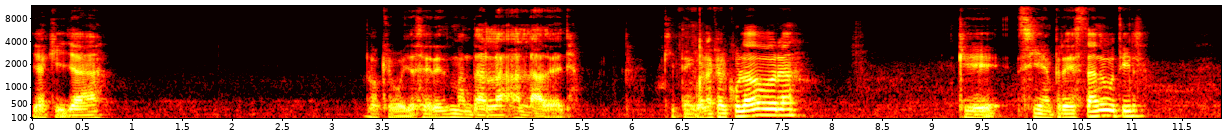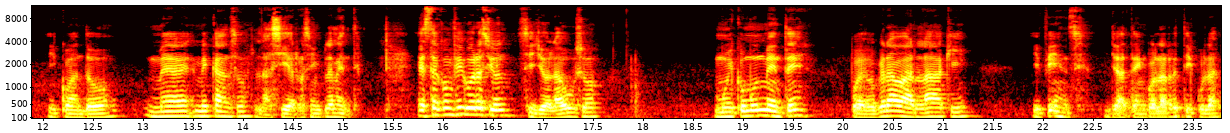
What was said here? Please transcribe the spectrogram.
Y aquí ya lo que voy a hacer es mandarla al lado de allá. Aquí tengo la calculadora que siempre es tan útil. Y cuando me, canso, la cierro simplemente. Esta configuración, si yo la uso muy comúnmente, puedo grabarla aquí y fíjense, ya tengo la retícula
